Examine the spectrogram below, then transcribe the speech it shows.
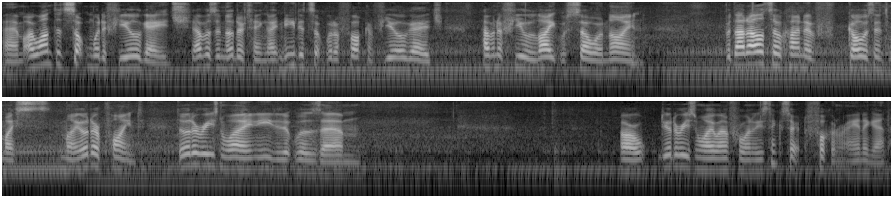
Um, I wanted something with a fuel gauge. That was another thing. I needed something with a fucking fuel gauge. Having a fuel light was so annoying. But that also kind of goes into my my other point. The other reason why I needed it was, um, or the other reason why I went for one of these. I think it's starting to fucking rain again.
